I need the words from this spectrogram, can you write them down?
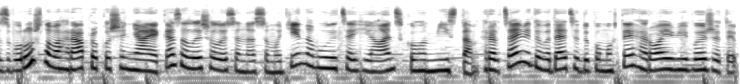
Зворушлива гра про кошеня, яке залишилося на самоті на вулицях гігантського міста. Гравцеві доведеться допомогти героєві вижити,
